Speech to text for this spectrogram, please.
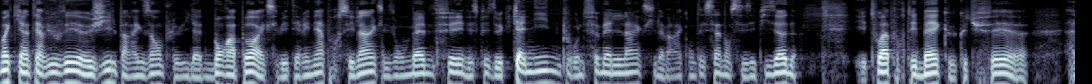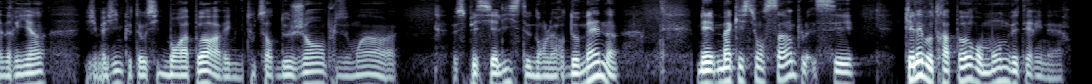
Moi qui ai interviewé euh, Gilles par exemple, il a de bons rapports avec ses vétérinaires pour ses lynx. Ils ont même fait une espèce de canine pour une femelle lynx. Il avait raconté ça dans ses épisodes. Et toi pour tes becs que tu fais, euh, Adrien, j'imagine que tu as aussi de bons rapports avec toutes sortes de gens plus ou moins euh, spécialistes dans leur domaine. Mais ma question simple, c'est quel est votre rapport au monde vétérinaire?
